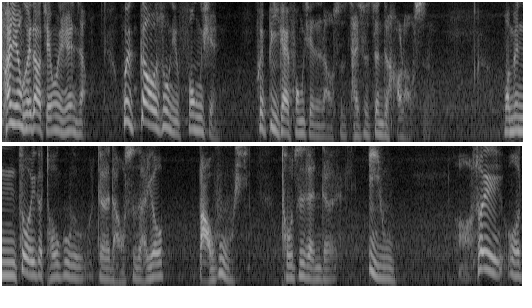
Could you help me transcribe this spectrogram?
欢迎回到节目现场。会告诉你风险、会避开风险的老师，才是真的好老师。我们作为一个投顾的老师啊，有保护投资人的义务。哦，所以我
